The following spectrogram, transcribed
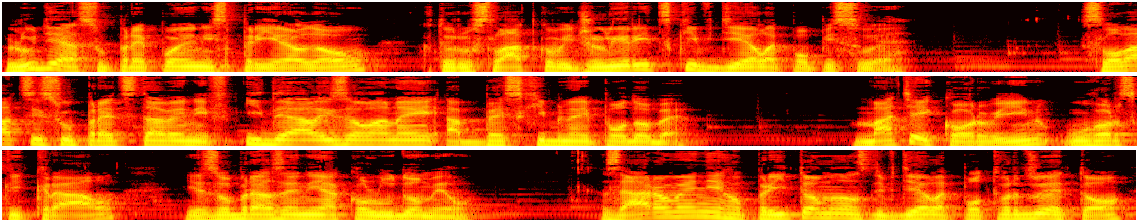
Ľudia sú prepojení s prírodou, ktorú Sládkovič liricky v diele popisuje. Slováci sú predstavení v idealizovanej a bezchybnej podobe. Matej Korvín, uhorský král, je zobrazený ako ľudomil – Zároveň jeho prítomnosť v diele potvrdzuje to,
